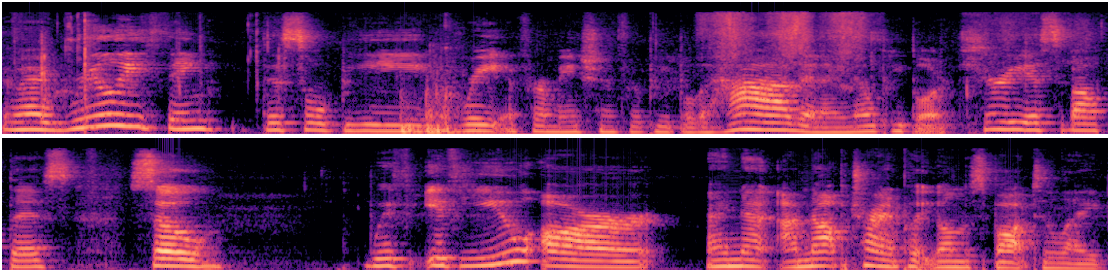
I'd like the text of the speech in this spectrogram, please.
I really think this will be great information for people to have, and I know people are curious about this. So, if if you are I'm not, I'm not trying to put you on the spot to like,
